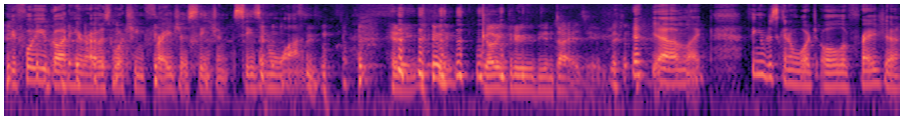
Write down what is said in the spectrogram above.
before you got here, I was watching Frasier season season one. Hitting, going through the entire series. yeah, I'm like, I think I'm just gonna watch all of Frasier.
